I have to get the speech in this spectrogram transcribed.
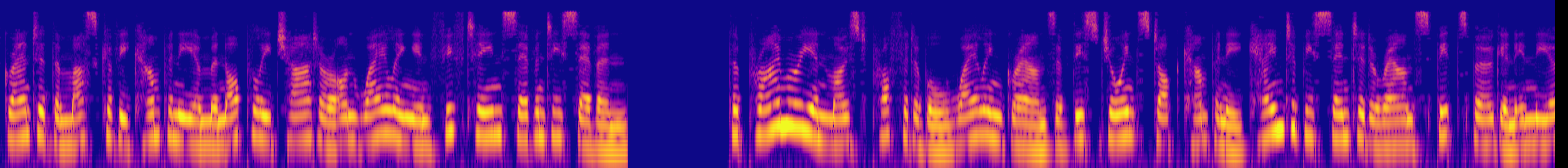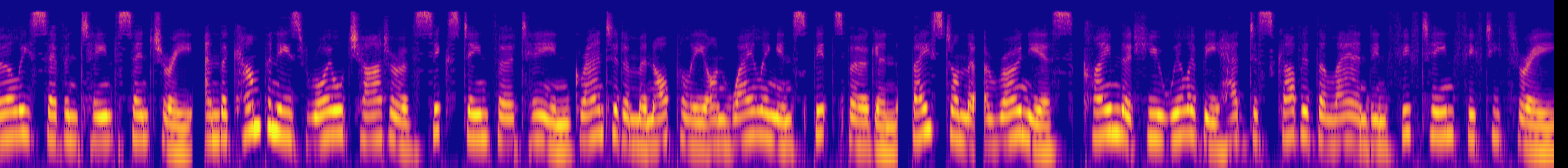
granted the Muscovy Company a monopoly charter on whaling in 1577. The primary and most profitable whaling grounds of this joint stock company came to be centered around Spitsbergen in the early 17th century, and the company's Royal Charter of 1613 granted a monopoly on whaling in Spitsbergen, based on the erroneous claim that Hugh Willoughby had discovered the land in 1553.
